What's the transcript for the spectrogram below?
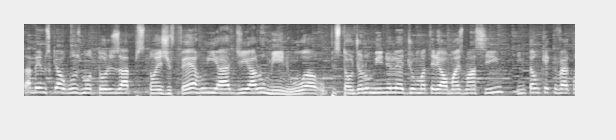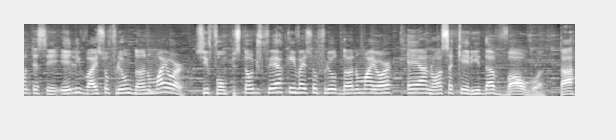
Sabemos que alguns motores há pistões de ferro e há de alumínio. O, o pistão de alumínio ele é de um material mais macio, então o que, que vai acontecer? Ele vai sofrer um dano maior. Se for um pistão de ferro, quem vai sofrer o dano maior é a nossa querida válvula, tá?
